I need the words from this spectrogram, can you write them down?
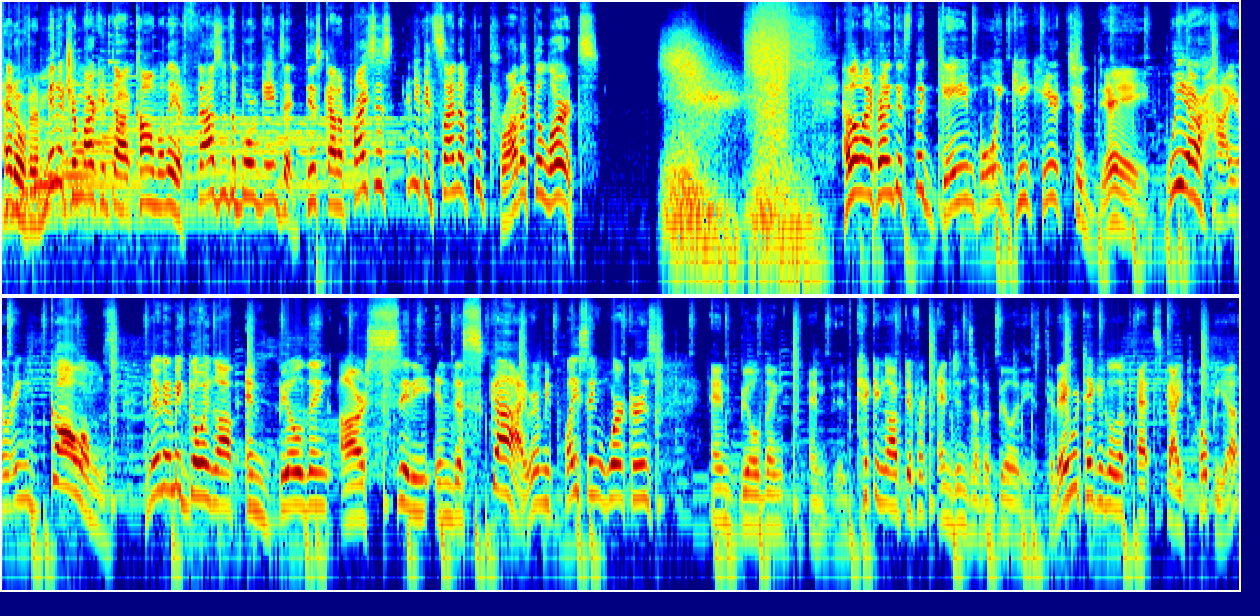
Head over to miniaturemarket.com where they have thousands of board games at discounted prices and you can sign up for product alerts. Hello, my friends, it's the Game Boy Geek here today. We are hiring golems, and they're gonna be going off and building our city in the sky. We're gonna be placing workers and building and kicking off different engines of abilities. Today we're taking a look at Skytopia.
